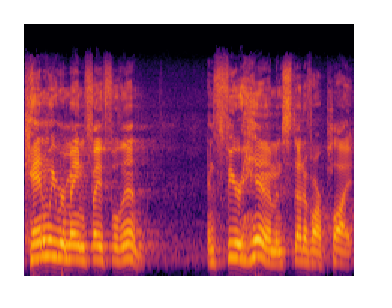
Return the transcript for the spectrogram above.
Can we remain faithful then and fear Him instead of our plight?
